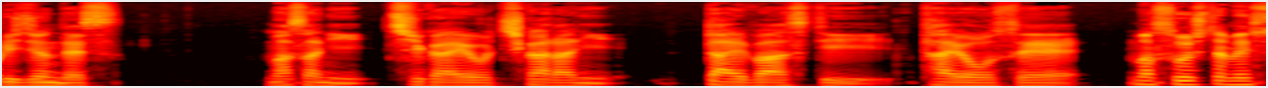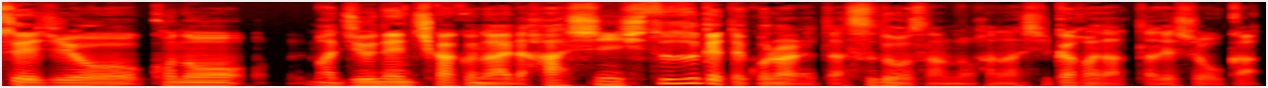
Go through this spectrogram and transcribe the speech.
堀潤です。まさに違いを力にダイバーシティ多様性まあそうしたメッセージをこのまあ、10年近くの間発信し続けてこられた須藤さんのお話いかがだったでしょうか？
